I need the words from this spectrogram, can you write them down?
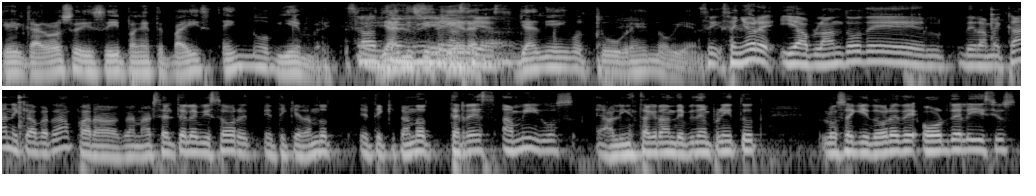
Que el calor se disipa en este país en noviembre. Sí, ya ni siquiera, ya ni en octubre, es en noviembre. Sí, señores, y hablando de, de la mecánica, ¿verdad? Para ganarse el televisor, etiquetando, etiquetando tres amigos al Instagram de Vida en Plenitud, los seguidores de Ordelicious,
